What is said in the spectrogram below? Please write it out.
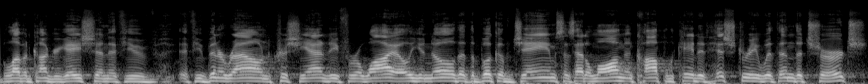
Beloved congregation, if you've, if you've been around Christianity for a while, you know that the book of James has had a long and complicated history within the church.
